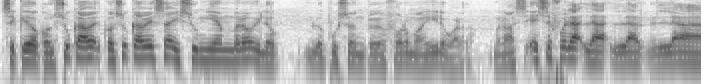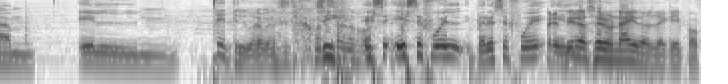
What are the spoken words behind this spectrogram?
se quedó con su, cabe- con su cabeza y su miembro y lo, lo puso en cloroformo ahí y lo guardó. Bueno, ese fue la, la, la, la, mm, el... Tétrico lo que nos está Sí, contando. ese, ese fue el... Pero ese fue... Prefiero el, ser un idol de K-pop.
